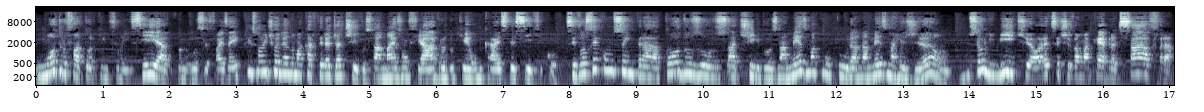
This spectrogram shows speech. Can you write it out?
Um outro fator que influencia quando você faz aí, principalmente olhando uma carteira de ativos, tá? Mais um Fiagro do que um CRA específico. Se você concentrar todos os ativos na mesma cultura, na mesma região, no seu limite, a hora que você tiver uma quebra de safra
